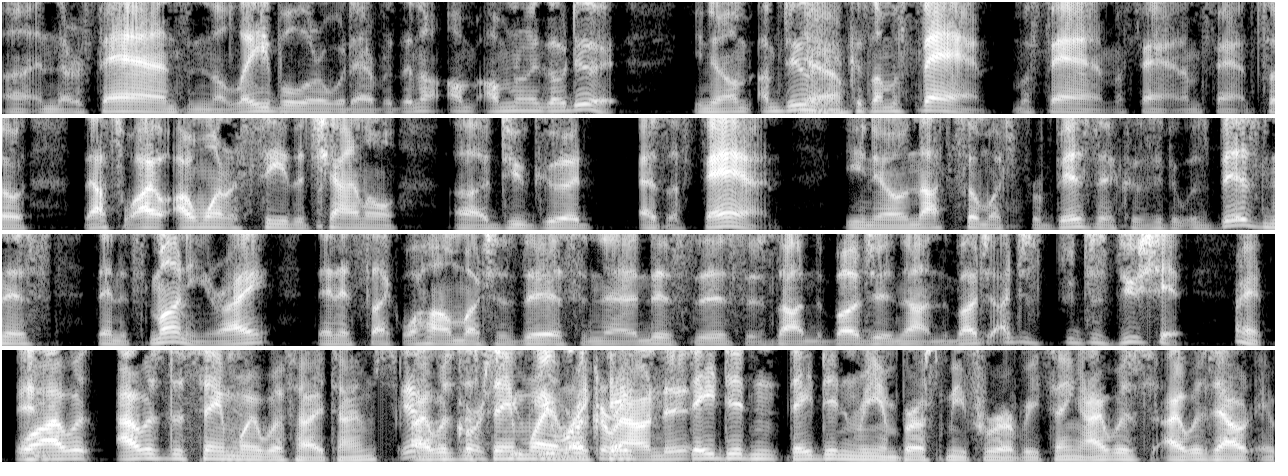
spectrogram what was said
uh, and their fans and the label or whatever, then I'm, I'm gonna go do it. You know, I'm, I'm doing Yeah. it because I'm a fan. I'm a fan. I'm a fan. I'm a fan. So that's why I, I want to see the channel uh, do good as a fan. You know, not so much for business because if it was business, then it's money, right? Then it's like, well, how much is this and then this, this? It's not in the budget, not in the budget. I just just do shit. Right. Well, And- I was I was the same way with High Times. Yeah, I was the same you- way. you like they, they didn't they didn't reimburse me for everything. I was I was out eh,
